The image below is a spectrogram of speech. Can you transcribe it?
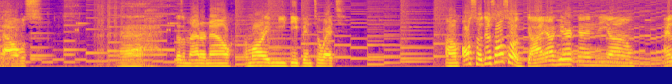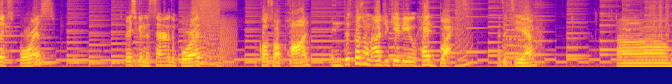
pals. Doesn't matter now. I'm already knee-deep into it. Um, also, there's also a guy out here in the um, Ilex Forest. It's basically in the center of the forest, close to a pond. And this person will actually give you Headbutt as a TM. Um,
